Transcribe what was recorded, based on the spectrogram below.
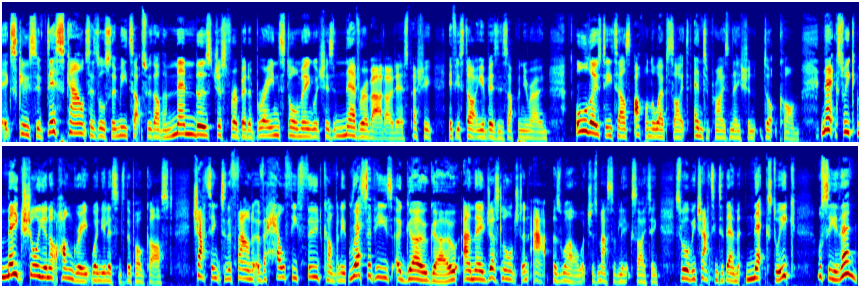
exclusive discounts. There's also meetups with other members just for a bit of brainstorming which is never a bad idea, especially if you're starting your business up on your own. All those details up on the website, enterprisenation.com. Next week, make sure you're not hungry when you listen to the podcast. Chatting to the founder of a healthy food company, Recipes A Go Go, and they've just launched an app as well, which is massively exciting. So we'll be chatting to them next week. We'll see you then.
